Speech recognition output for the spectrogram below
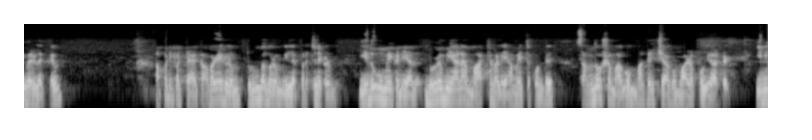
இவர்களுக்கு அப்படிப்பட்ட கவலைகளும் துன்பங்களும் இல்ல பிரச்சனைகளும் எதுவுமே கிடையாது. முழுமையான மாற்றங்களை அமைத்து கொண்டு சந்தோஷமாகவும் மகிழ்ச்சியாகவும் வாழப்போகிறார்கள் இனி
